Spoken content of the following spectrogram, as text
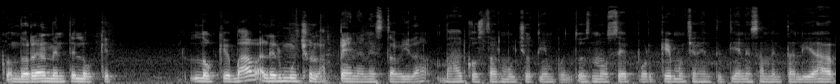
Cuando realmente lo que lo que va a valer mucho la pena en esta vida va a costar mucho tiempo. Entonces no sé por qué mucha gente tiene esa mentalidad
